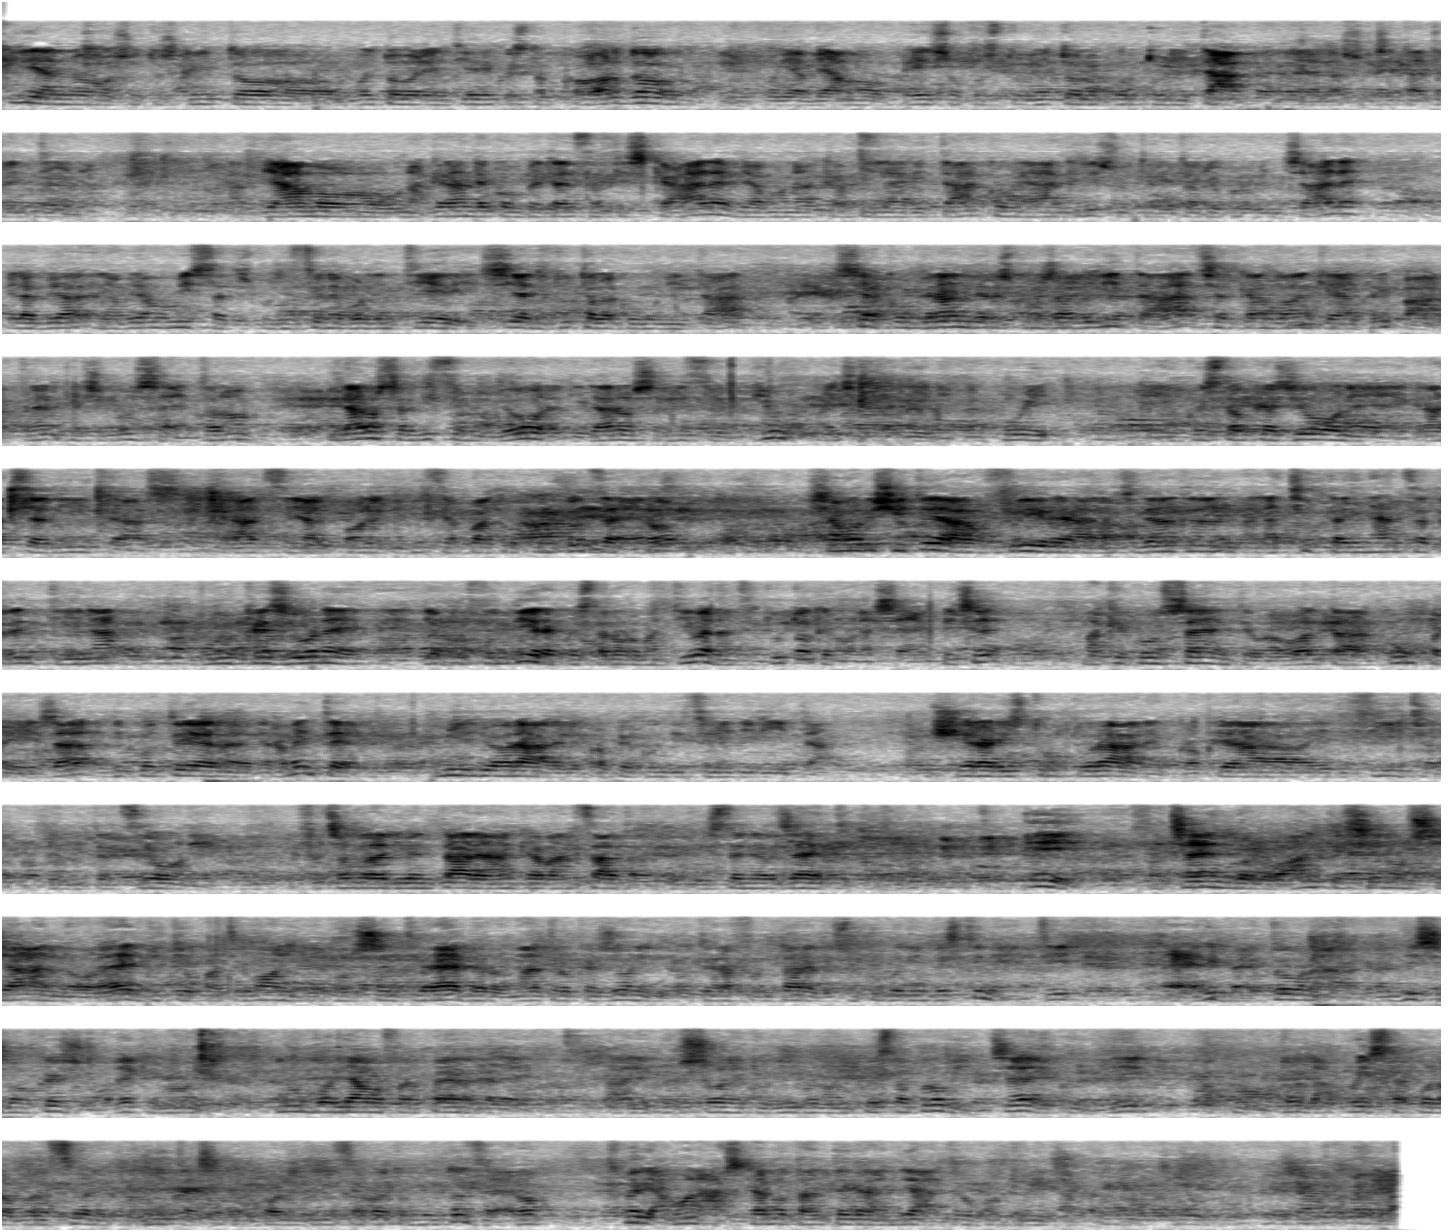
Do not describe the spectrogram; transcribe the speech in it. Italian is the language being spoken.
ACLI hanno sottoscritto molto volentieri questo accordo in cui abbiamo, penso, costruito un'opportunità per la società trentina. Abbiamo una grande competenza fiscale, abbiamo una capillarità come ACLI sul territorio provinciale e l'abbiamo messa a disposizione volentieri sia di tutta la comunità sia con grande responsabilità cercando anche altri partner che ci consentono di dare un servizio migliore, di dare un servizio in più ai cittadini. Per cui eh, in questa occasione grazie ad ICAS, grazie al Polo Edilizia 4.0 siamo riusciti a offrire alla cittadinanza trentina un'occasione eh, di approfondire questa normativa innanzitutto che non è semplice ma che consente una volta compresa di poter veramente migliorare le proprie condizioni di vita, riuscire a ristrutturare il proprio edificio, la propria abitazione, facendola diventare anche avanzata dal punto di vista energetico e facendolo anche se non si hanno redditi o patrimoni che consentirebbero in altre occasioni di poter affrontare questo tipo di investimenti, è, ripeto, una grandissima occasione che noi non vogliamo far perdere alle persone che vivono in questa provincia e quindi appunto da questa collaborazione con ITAS con il Polo Edilizia 4.0 speriamo nascano tante grandi altre opportunità.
